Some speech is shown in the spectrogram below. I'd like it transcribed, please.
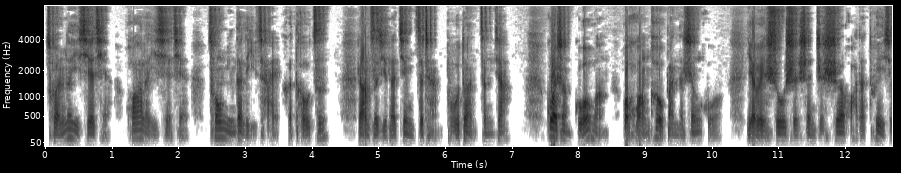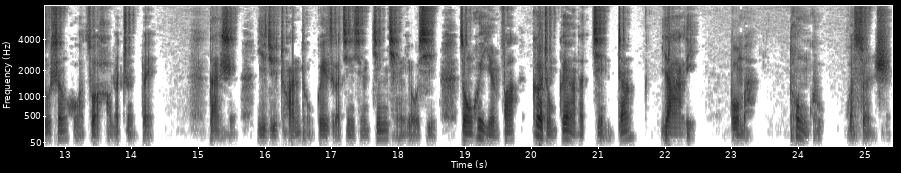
存了一些钱，花了一些钱，聪明的理财和投资，让自己的净资产不断增加，过上国王。或皇后般的生活，也为舒适甚至奢华的退休生活做好了准备。但是，依据传统规则进行金钱游戏，总会引发各种各样的紧张、压力、不满、痛苦或损失，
